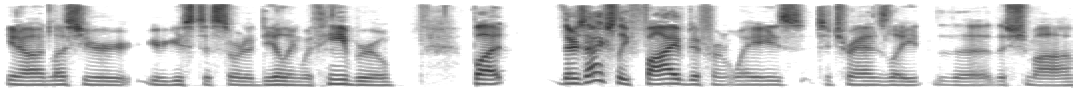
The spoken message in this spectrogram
you know, unless you're you're used to sort of dealing with Hebrew. But there's actually five different ways to translate the the Shema.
